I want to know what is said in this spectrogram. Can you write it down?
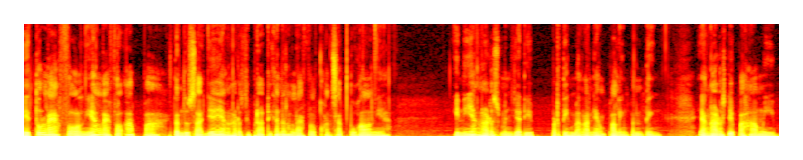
itu levelnya level apa? Tentu saja yang harus diperhatikan adalah level konseptualnya. Ini yang harus menjadi pertimbangan yang paling penting, yang harus dipahami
